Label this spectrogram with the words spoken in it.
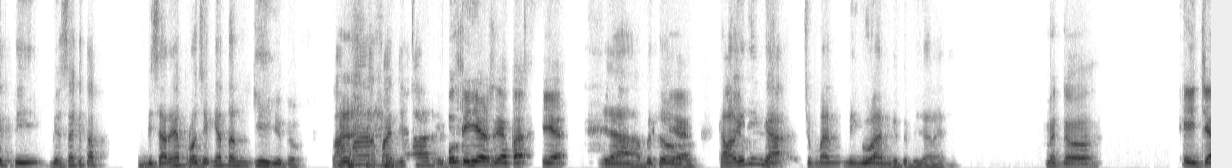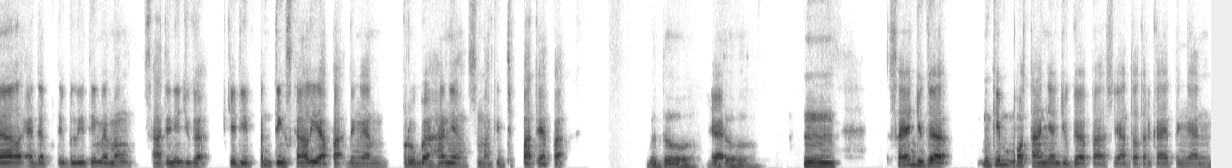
IT biasa kita bicaranya proyeknya turnkey gitu, lama panjang. Gitu. Multi years ya pak, iya. Ya betul. Yeah. Kalau ini nggak cuma mingguan gitu bicaranya. Betul agile adaptability memang saat ini juga jadi penting sekali ya Pak dengan perubahan yang semakin cepat ya Pak. Betul, ya. betul. Hmm, saya juga mungkin mau tanya juga Pak Suyanto terkait dengan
